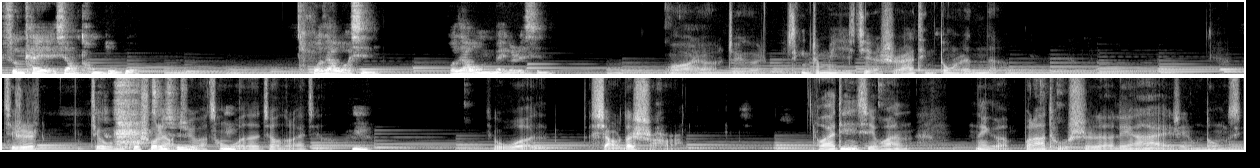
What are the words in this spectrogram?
分开也像同度过，活在我心里，活在我们每个人心里。哇呀，这个听这么一解释，还挺动人的。其实，这我们多说两句吧。从我的角度来讲，嗯，就我小的时候，我还挺喜欢那个柏拉图式的恋爱这种东西。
